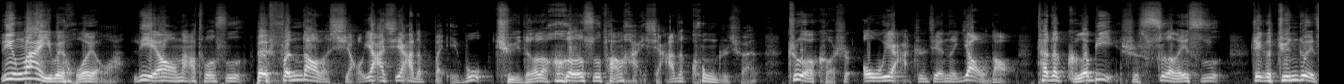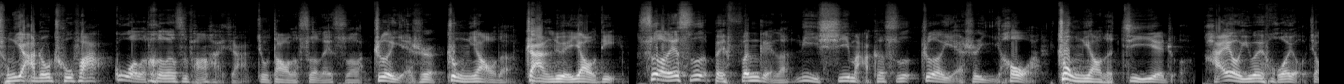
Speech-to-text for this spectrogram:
另外一位火友啊，列奥纳托斯被分到了小亚细亚的北部，取得了赫勒斯滂海峡的控制权。这可是欧亚之间的要道，它的隔壁是色雷斯。这个军队从亚洲出发，过了赫勒斯滂海峡，就到了色雷斯了。这也是重要的战略要地。色雷斯被分给了利西马克斯，这也是以后啊重要的继业者。还有一位火友叫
